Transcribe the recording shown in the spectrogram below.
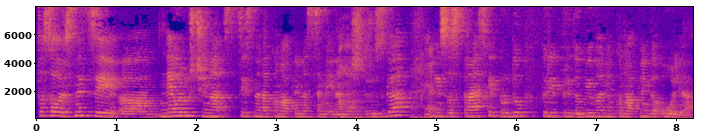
To so v resnici uh, neoluščena, stisnjena konopljena semena, než drugega okay. in so stranski produkt pri pridobivanju konopljnega olja.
